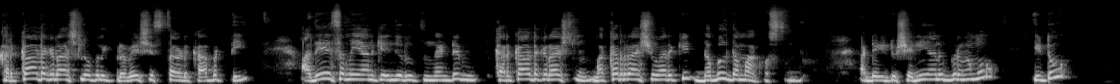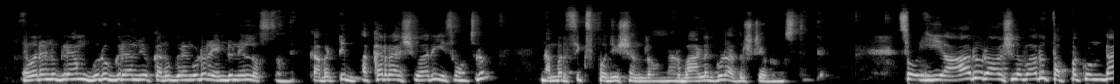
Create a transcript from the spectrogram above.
కర్కాటక రాశి లోపలికి ప్రవేశిస్తాడు కాబట్టి అదే సమయానికి ఏం జరుగుతుందంటే కర్కాటక రాశి మకర రాశి వారికి డబుల్ ధమాక్ వస్తుంది. అంటే ఇటు శని అనుగ్రహము ఇటు ఎవరి అనుగ్రహం? గురుగ్రహం యొక్క అనుగ్రహం కూడా రెండు నెలలు వస్తుంది. కాబట్టి మకర రాశి వారు ఈ సంవత్సరం నంబర్ సిక్స్ పొజిషన్లో ఉన్నారు. వాళ్ళకు కూడా అదృష్టయోగం వస్తుంది. సో ఈ ఆరు రాశుల వారు తప్పకుండా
